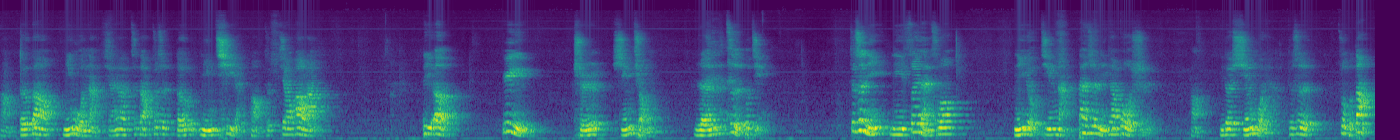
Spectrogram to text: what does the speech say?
啊，得到名闻呐，想要知道就是得名气呀，啊，就是骄傲啦。第二，欲持行穷，人自不解，就是你你虽然说。你有经啊，但是你要落实，啊，你的行为啊，就是做不到。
